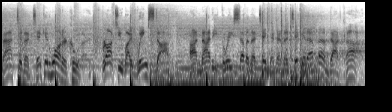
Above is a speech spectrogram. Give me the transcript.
Back to the Ticket Water Cooler, brought to you by Wingstop on 93.7 The Ticket and theticketfm.com.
